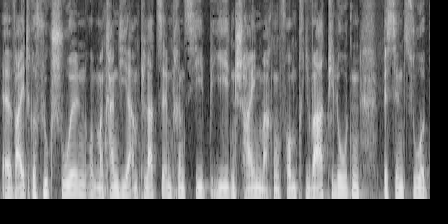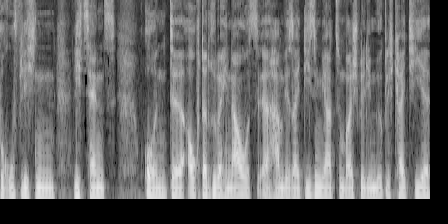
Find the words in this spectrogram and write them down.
äh, weitere Flugschulen und man kann hier am Platze im Prinzip jeden Schein machen, vom Privatpiloten bis hin zur beruflichen Lizenz. Und äh, auch darüber hinaus äh, haben wir seit diesem Jahr zum Beispiel die Möglichkeit, hier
